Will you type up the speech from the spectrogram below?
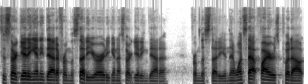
to start getting any data from the study. You're already going to start getting data from the study. And then once that fire is put out,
